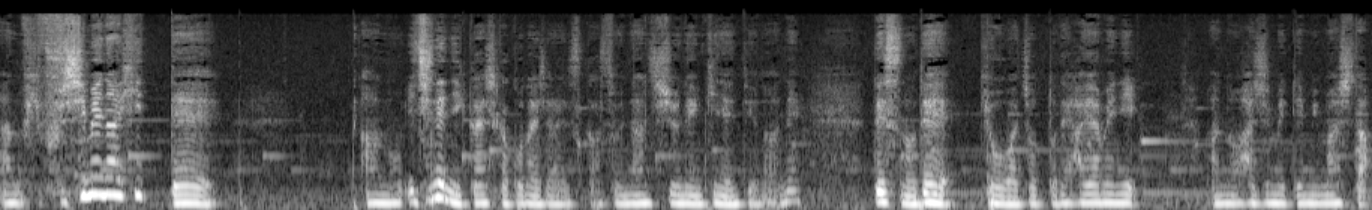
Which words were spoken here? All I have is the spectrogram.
あの節目な日ってあの1年に1回しか来ないじゃないですか。そういう何周年記念っていうのはね。ですので今日はちょっとね早めにあの始めてみました。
